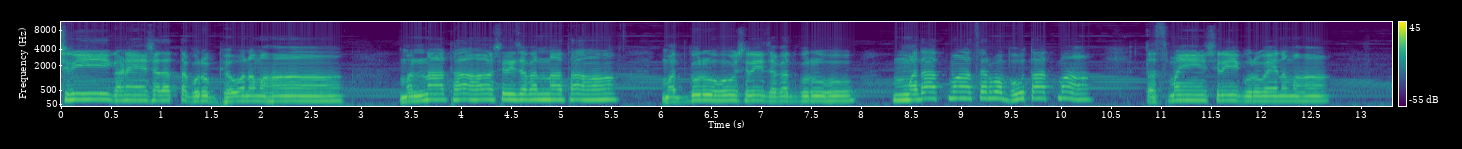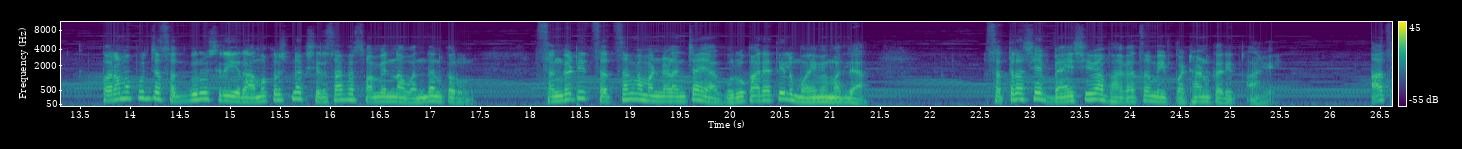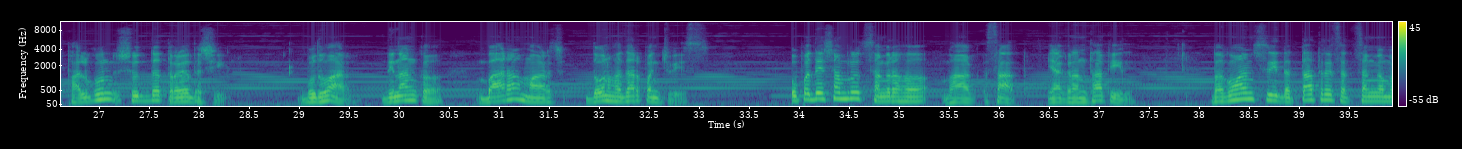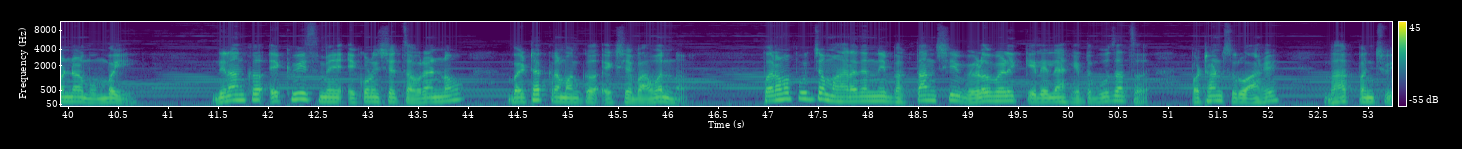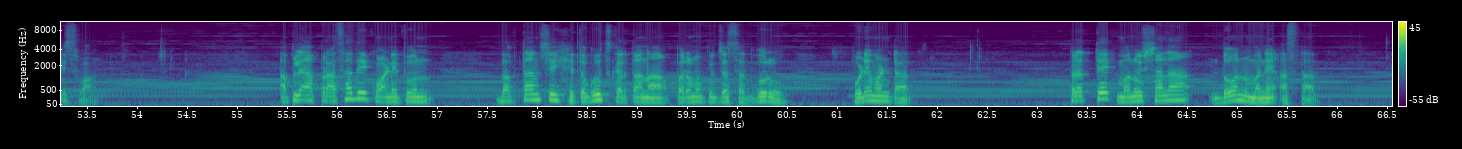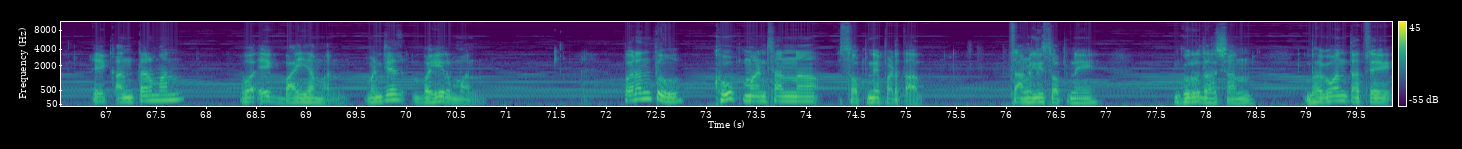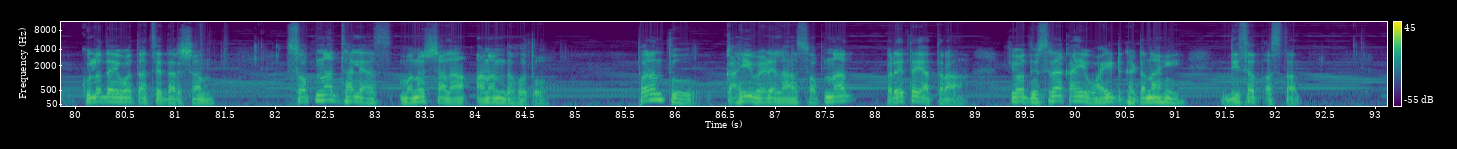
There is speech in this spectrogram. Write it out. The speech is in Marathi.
श्री गणेश दत्त गुरुभ्यो नमः। मन्नाथः श्री जगन्नाथ मद्गुरुः श्री जगद्गुरुः मदात्मा सर्वभूतात्मा तस्मै श्री गुरुवे नमः। परमपूज्य सद्गुरू श्री रामकृष्ण क्षीरसागर स्वामींना वंदन करून संघटित सत्संग मंडळांच्या या गुरुकार्यातील मोहिमेमधल्या सतराशे ब्याऐंशीव्या भागाचं मी पठाण करीत आहे. आज फाल्गुन शुद्ध त्रयोदशी. बुधवार दिनांक बारा मार्च दोन हजार पंचवीस. उपदेशामृत संग्रह भाग सात या ग्रंथातील भगवान श्री दत्तात्रय सत्संग मंडळ मुंबई दिनांक एकवीस मे एकोणीसशे चौऱ्याण्णव बैठक क्रमांक एकशे बावन्न. परमपूज्य महाराजांनी भक्तांशी वेळोवेळी केलेल्या हितगुजाचं पठण सुरू आहे भाग पंचवीसवा. आपल्या प्रासादिक वाणीतून भक्तांशी हितगुज करताना परमपूज्य सद्गुरू पुढे म्हणतात प्रत्येक मनुष्याला दोन मने असतात एक अंतर्मन व एक बाह्यमन म्हणजेच बहिर्मन परंतु खूप माणसांना स्वप्ने पडतात. चांगली स्वप्ने गुरुदर्शन भगवंताचे कुलदैवताचे दर्शन स्वप्नात झाल्यास मनुष्याला आनंद होतो. परंतु काही वेळेला स्वप्नात प्रेतयात्रा किंवा दुसऱ्या काही वाईट घटनाही दिसत असतात.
